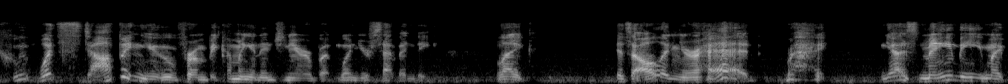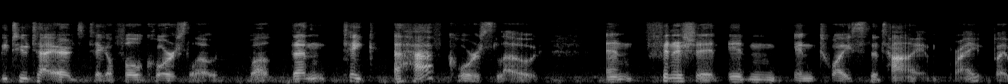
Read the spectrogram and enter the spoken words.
who, what's stopping you from becoming an engineer but when you're 70 like it's all in your head right? Yes maybe you might be too tired to take a full course load. Well then take a half course load and finish it in in twice the time, right? But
